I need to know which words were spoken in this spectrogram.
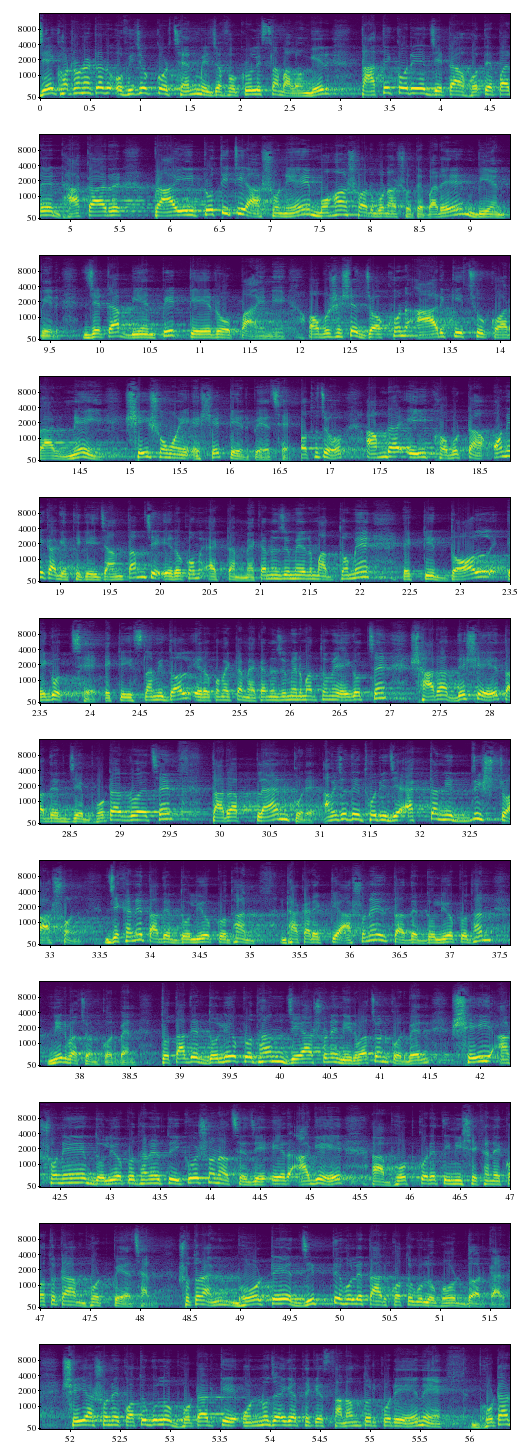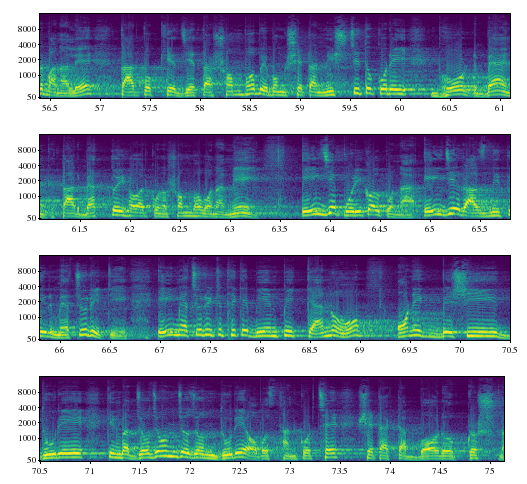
যে ঘটনাটার অভিযোগ করছেন মির্জা ফখরুল ইসলাম আলমগীর, তাতে করে যেটা হতে পারে ঢাকার প্রায় প্রতিটি আসনে মহা সর্বনাশ হতে পারে বিএনপির, যেটা বিএনপি টেরও পায়নি। অবশেষে যখন আর কিছু করার নেই, সেই সময় এসে টের পেয়েছে। অথচ আমরা এই খবরটা অনেক আগে থেকেই জানতাম যে এরকম একটা মেকানিজমের মাধ্যমে একটি দল এগোচ্ছে একটি ইসলামী দল এরকম একটা মেকানিজমের মাধ্যমে এগোচ্ছে। সারা দেশে তাদের যে ভোটার রয়েছে তারা প্ল্যান করে। আমি যদি ধরি যে একটা নির্দিষ্ট আসন যেখানে তাদের দলীয় প্রধান ঢাকার একটি আসনে তাদের দলীয় প্রধান নির্বাচন করবেন। তো তাদের দলীয় প্রধান যে আসনে নির্বাচন করবেন সেই আসনে দলীয় প্রধানের তো ইকুয়েশন আছে যে এর আগে আহ, ভোট করে তিনি সেখানে কতটা ভোট পেয়েছেন? সুতরাং ভোটে জিততে হলে তার কতগুলো ভোট দরকার? সেই আসনে কতগুলো ভোটারকে অন্য জায়গা থেকে স্থানান্তর করে এনে ভোটার বানালে তার পক্ষে জেতা সম্ভব এবং সেটা নিশ্চিত করেই ভোট ব্যাংক তার ব্যত্যয় হওয়ার কোনো সম্ভাবনা নেই। এই যে পরিকল্পনা, এই যে রাজনীতির ম্যাচুরিটি এই ম্যাচুরিটি থেকে বিএনপি কেন অনেক বেশি দূরে কিংবা যোজন যোজন দূরে অবস্থান করছে, সেটা একটা বড় প্রশ্ন।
